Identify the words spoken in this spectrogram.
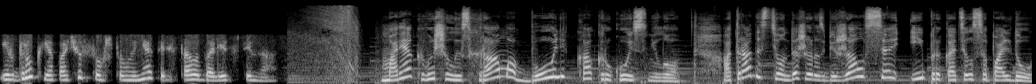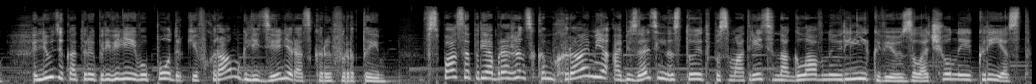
И вдруг я почувствовал, что у меня перестала болеть спина. Моряк вышел из храма, боль как рукой сняло. От радости он даже разбежался и прокатился по льду. Люди, которые привели его под руки в храм, глядели, раскрыв рты. В Спасо-Преображенском храме обязательно стоит посмотреть на главную реликвию – золоченый крест.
